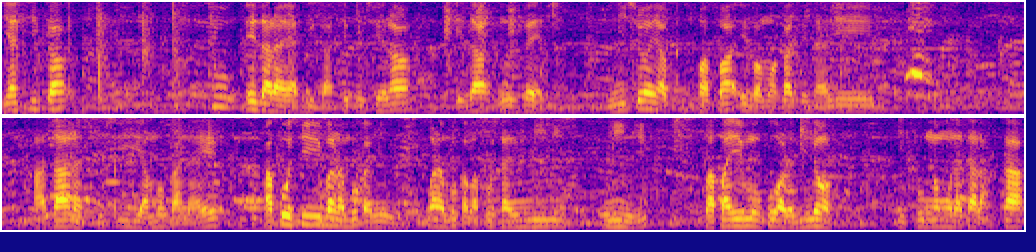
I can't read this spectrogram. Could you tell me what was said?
ya sika, tout ezala ya sika. C'est pour cela eza nouvelle. Mission ya papa Eva Mwakasi ezali aza na souci ya mboka na ye, bakosi bana mboka mingi, bana mboka bakosani mingi mingi. Papa ye moko alobi non, il faut nga mona tala ka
